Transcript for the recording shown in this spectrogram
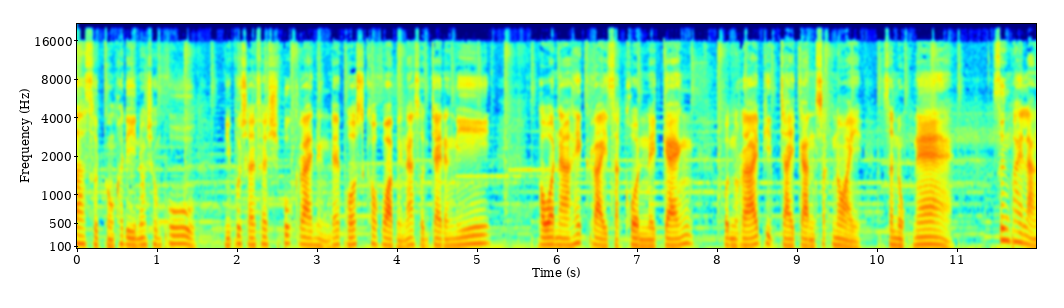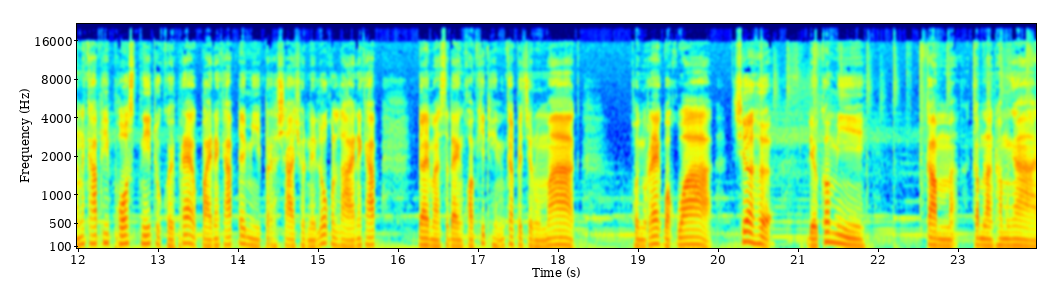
ล่าสุดของคดีน้องชมพู่มีผู้ใช้ Facebook รายหนึ่งได้โพสต์ข้อความอย่างน่าสนใจดังนี้ ภาวนาให้ใครสักคนในแก๊ง คนร้ายผิดใจกันสักหน่อย สนุกแน่ ซึ่งภายหลังนะครับที่โพสต์นี้ถูกเผยแพร่ออกไปนะครับ ได้มีประชาชนในโลกออนไลน์นะครับ ได้มาแสดงความคิดเห็นกันเป็นจำนวนมาก คนแรกบอกว่า เชื่อเหอะ เดี๋ยวก็มีกรรมกำลังทำงาน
